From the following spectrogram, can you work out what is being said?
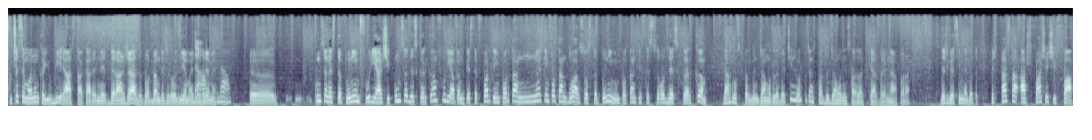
cu ce se mănâncă iubirea asta care ne deranjează, vorbeam de gelozie mai da, devreme. Da. Uh, cum să ne stăpânim furia și cum să descărcăm furia, pentru că este foarte important. Nu este important doar să o stăpânim, important este să o descărcăm, dar nu spărgând geamurile vecinilor, putem sparge geamuri în sală dacă chiar vrem neapărat. Deci găsim metode. Deci asta aș face și fac.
